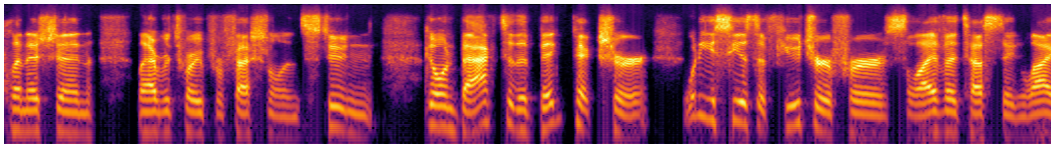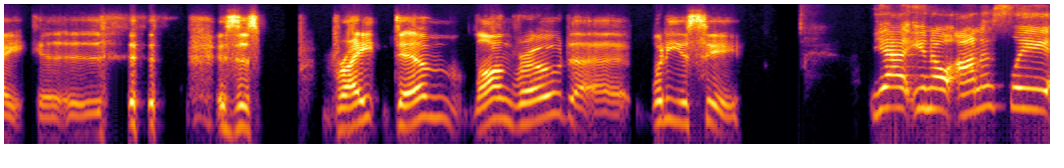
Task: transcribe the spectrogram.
clinician, laboratory professional, and student. Going back to the big picture, what do you see as the future for saliva testing like? Is, is this bright, dim, long road? Uh, what do you see? Yeah, you know, honestly,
